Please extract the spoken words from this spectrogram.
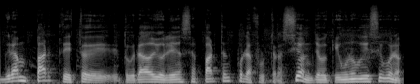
gran parte de este, este grado de violencia parten por la frustración, ya porque uno puede decir, bueno,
